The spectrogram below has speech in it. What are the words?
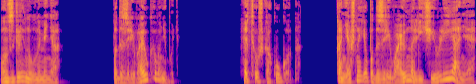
Он взглянул на меня. «Подозреваю кого-нибудь?» «Это уж как угодно. Конечно, я подозреваю наличие влияния,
